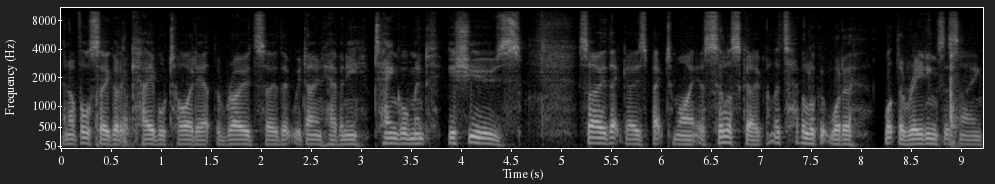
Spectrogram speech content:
and I've also got a cable tied out the road so that we don't have any tanglement issues. So that goes back to my oscilloscope. Let's have a look at what, a, what the readings are saying.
